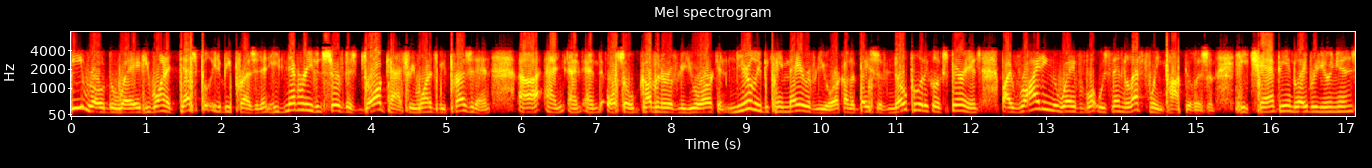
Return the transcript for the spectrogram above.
he rode the wave. He wanted desperately to be president. He'd never even served as dog catcher. He wanted to be president uh, and, and, and also governor of New York and nearly became mayor of New York on the basis of no political experience by riding the wave of what was then left wing populism. He championed labor unions.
